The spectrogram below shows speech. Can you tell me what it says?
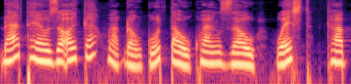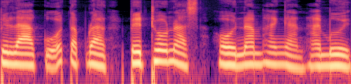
đã theo dõi các hoạt động của tàu khoan dầu West Capella của tập đoàn Petronas hồi năm 2020.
